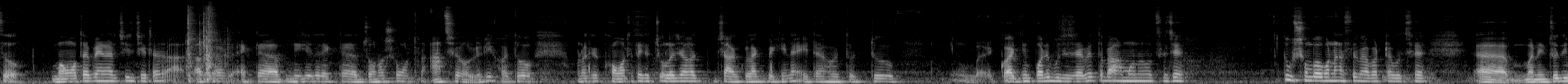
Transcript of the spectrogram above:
সো মমতা ব্যানার্জি যেটা, আপনার একটা, নিজেদের একটা জনসমর্থন আছে অলরেডি হয়তো ওনাকে ক্ষমতা থেকে চলে যাওয়া যা লাগবে কিনা, এটা হয়তো একটু কয়েকদিন পরে বুঝে যাবে, তবে আমার মনে হচ্ছে যে খুব সম্ভাবনা আছে ব্যাপারটা হচ্ছে মানে যদি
